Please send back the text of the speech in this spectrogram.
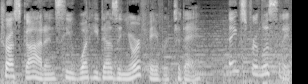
Trust God and see what He does in your favor today. Thanks for listening.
